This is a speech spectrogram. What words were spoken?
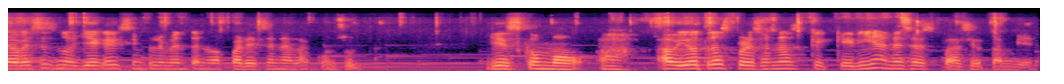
a veces no llega y simplemente no aparecen a la consulta. Y es como, ah, había otras personas que querían ese espacio también.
